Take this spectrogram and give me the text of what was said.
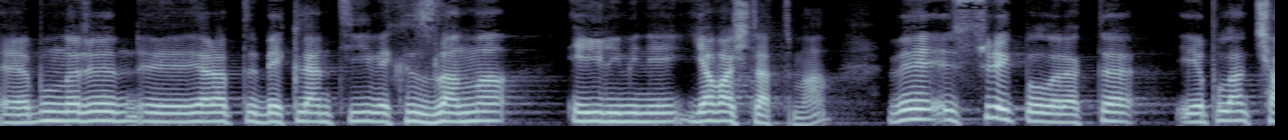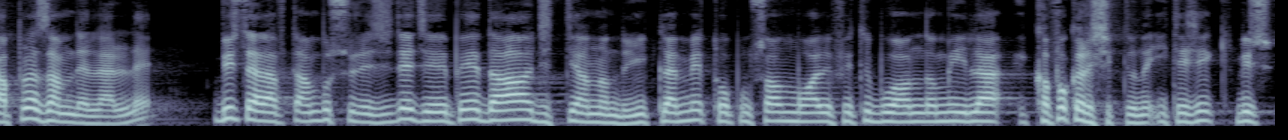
e, bunların e, yarattığı beklentiyi ve hızlanma eğilimini yavaşlatma ve e, sürekli olarak da yapılan çapraz hamlelerle bir taraftan bu süreci de CHP'ye daha ciddi anlamda yüklenme, toplumsal muhalefeti bu anlamıyla kafa karışıklığına itecek bir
